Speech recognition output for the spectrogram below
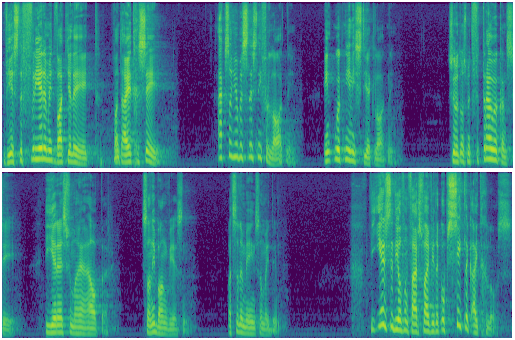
Wees tevrede met wat jy het want hy het gesê ek sal jou beslis nie verlaat nie en ook nie in die steek laat nie. Sodat ons met vertroue kan sê die Here is vir my 'n helper. Ek sal nie bang wees nie. Wat sal 'n mens aan my doen? Die eerste deel van vers 5 het ek opsetlik uitgelos.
